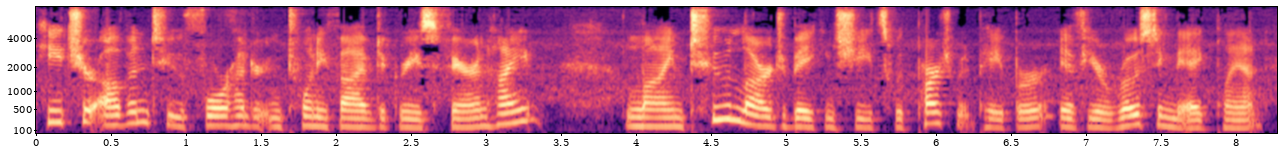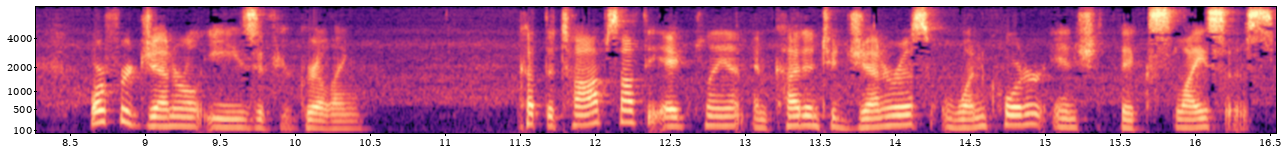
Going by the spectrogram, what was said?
heat your oven to 425 degrees Fahrenheit. Line two large baking sheets with parchment paper if you're roasting the eggplant, or for general ease if you're grilling. Cut the tops off the eggplant and cut into generous 1 quarter inch thick slices.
